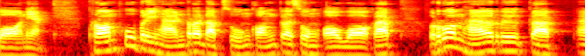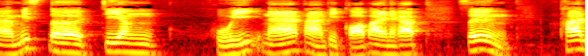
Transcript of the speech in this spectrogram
วเนี่ย พร้อมผู้บริหารระดับสูงของกระทรวงอวครับ ร่วมหารือกับมิสเตอร์เจียงหุยนะผ่านผิดขออภัยนะครับ ซึ่งท่าน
